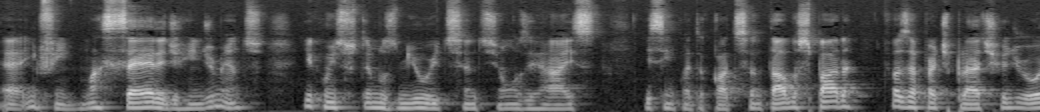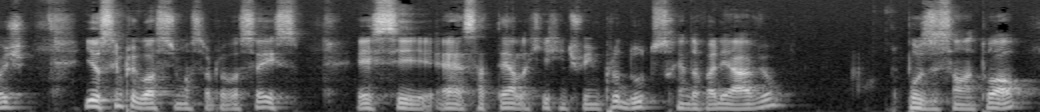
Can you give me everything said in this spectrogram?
é, enfim, uma série de rendimentos. E com isso temos R$ 1.811,54 para fazer a parte prática de hoje. E eu sempre gosto de mostrar para vocês esse, essa tela aqui que a gente vê em produtos, renda variável, posição atual.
